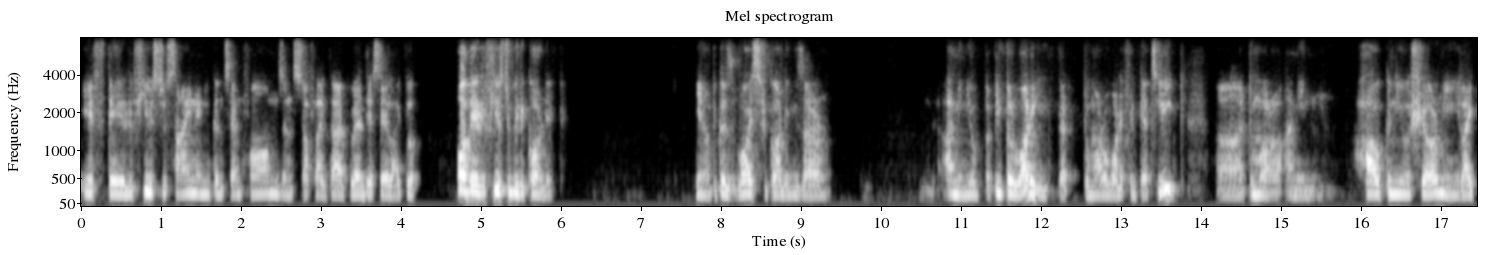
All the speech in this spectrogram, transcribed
if they refuse to sign any consent forms and stuff like that, where they say, like, look, or they refuse to be recorded. You know, because voice recordings are I mean, you people worry that tomorrow, what if it gets leaked? Uh, tomorrow, I mean, how can you assure me? Like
